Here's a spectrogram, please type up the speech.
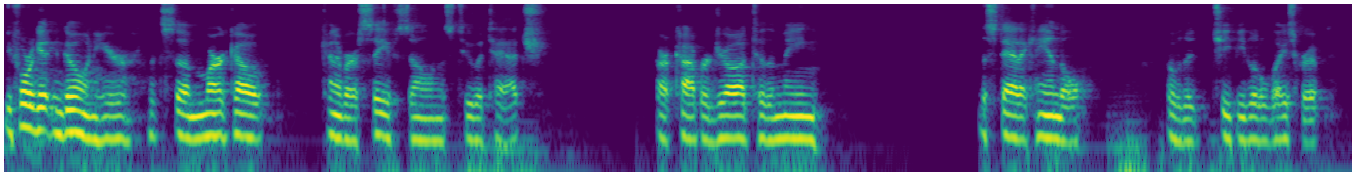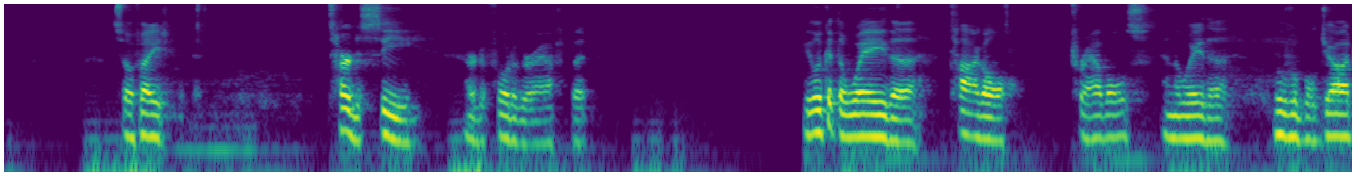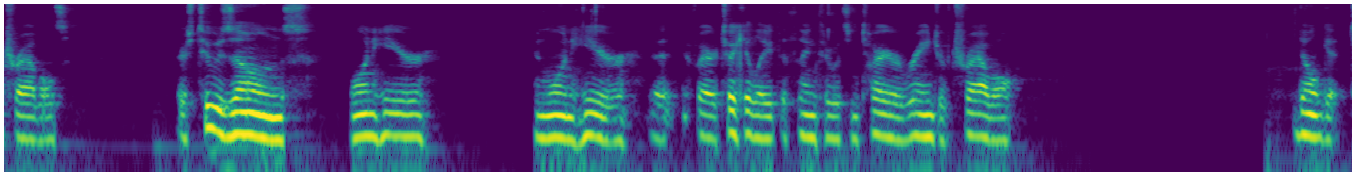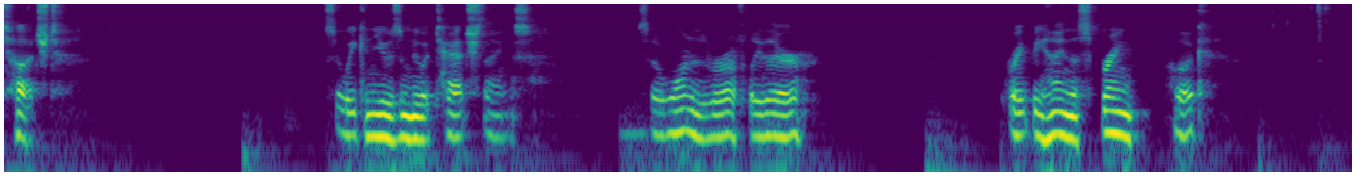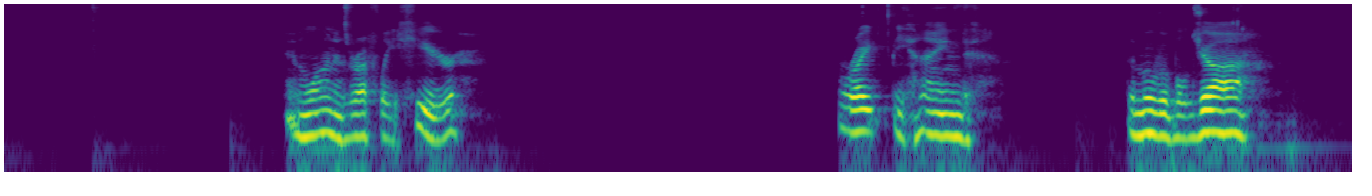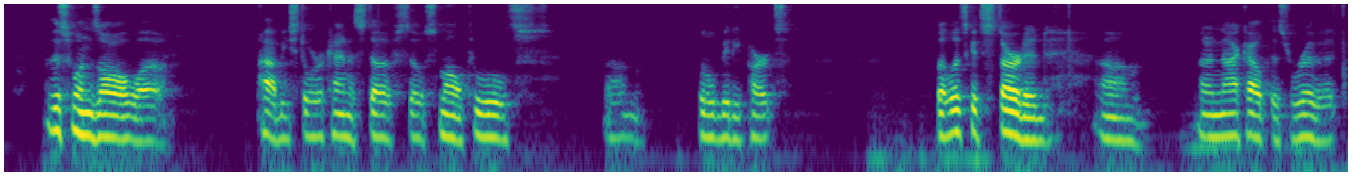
Before getting going here, let's uh, mark out kind of our safe zones to attach our copper jaw to the main, the static handle of the cheapy little vice grip. So if I, it's hard to see, hard to photograph, but if you look at the way the toggle travels and the way the movable jaw travels, there's two zones, one here and one here, that if I articulate the thing through its entire range of travel, don't get touched. So we can use them to attach things. So one is roughly there right behind the spring hook. And one is roughly here, right behind the movable jaw. This one's all uh, hobby store kind of stuff, so small tools, um, little bitty parts. But let's get started. Um, I'm to knock out this rivet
